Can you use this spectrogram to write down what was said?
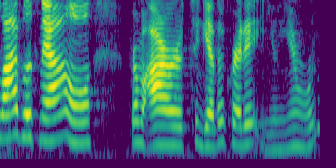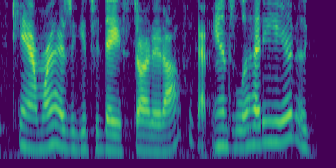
Live look now from our Together Credit Union roof camera as you get your day started off. We got Angela Hutti here to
